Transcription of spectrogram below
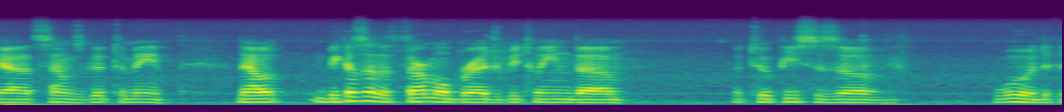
Yeah, it sounds good to me. Now, because of the thermal bridge between the the two pieces of wood,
